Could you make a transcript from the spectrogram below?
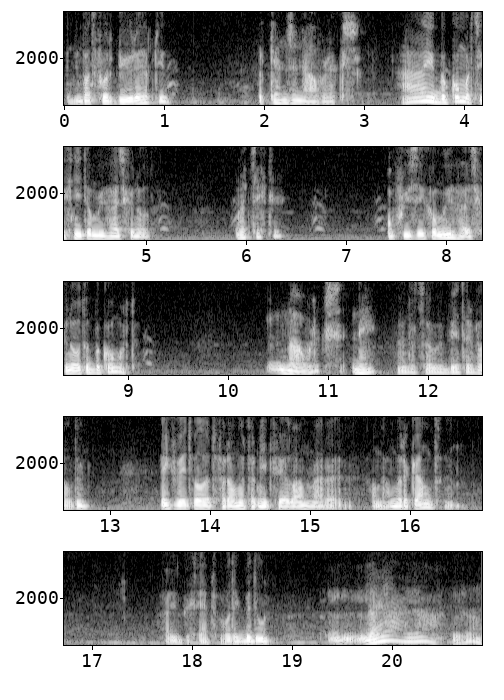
Wat voor buren hebt u? Ik ken ze nauwelijks. Ah, u bekommert zich niet om uw huisgenoten. Wat zegt u? Of u zich om uw huisgenoten bekommert. Nauwelijks, nee. Ja, dat zou u beter wel doen. Ik weet wel, het verandert er niet veel aan, maar uh, aan de andere kant... Uh, ja, u begrijpt wat ik bedoel. Ja, ja, ja, ja.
